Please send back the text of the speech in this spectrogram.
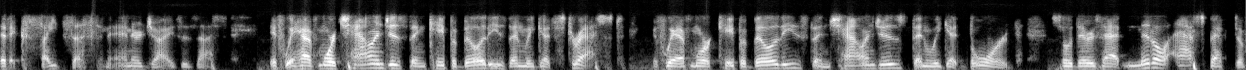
that excites us and energizes us. If we have more challenges than capabilities, then we get stressed. If we have more capabilities than challenges, then we get bored. So there's that middle aspect of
